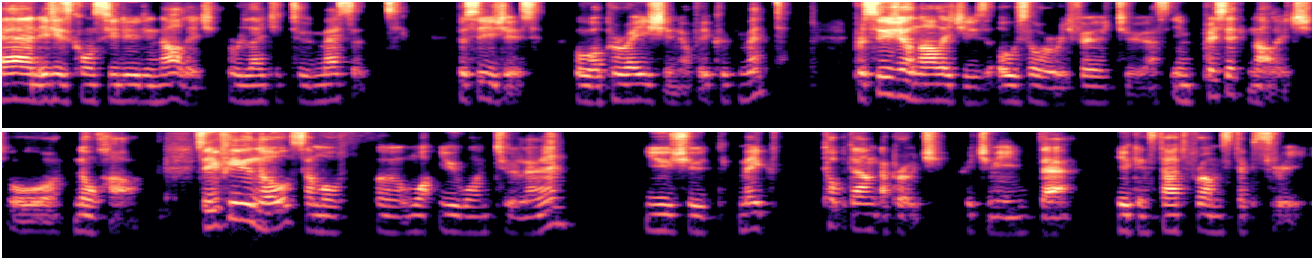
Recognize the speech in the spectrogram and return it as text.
and it is considered knowledge related to methods procedures or operation of equipment. Procedural knowledge is also referred to as implicit knowledge or know-how. So if you know some of uh, what you want to learn, you should make top-down approach, which means that you can start from step three.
